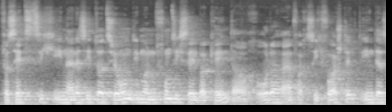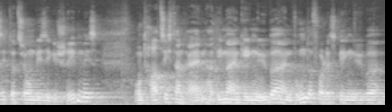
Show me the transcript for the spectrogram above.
versetzt sich in eine Situation, die man von sich selber kennt auch, oder einfach sich vorstellt in der Situation, wie sie geschrieben ist und haut sich dann rein, hat immer ein Gegenüber, ein wundervolles Gegenüber,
